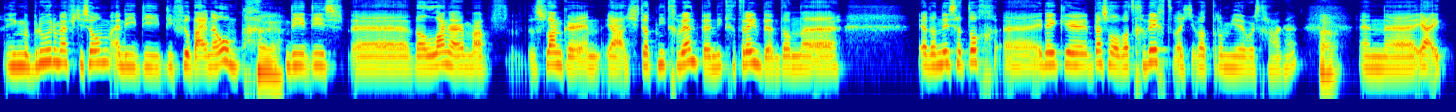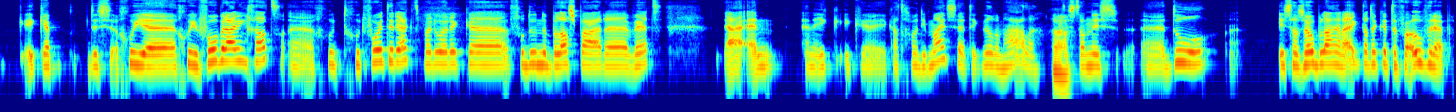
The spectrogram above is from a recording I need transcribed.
hing mijn broer hem eventjes om en die, die, die viel bijna om. ja. Die, die is wel langer, maar slanker. En ja, als je dat niet gewend bent, niet getraind bent, dan, ja, dan is dat toch in één keer best wel wat gewicht wat, je, wat er om je wordt gehangen. Ja. En ja, ik, ik heb dus een goede, goede voorbereiding gehad. eh, goed, goed voordirect, waardoor ik eh, voldoende belastbaar eh, werd. Ja, en, en ik, ik, ik had gewoon die mindset. Ik wilde hem halen. Dus dan is het doel is dan zo belangrijk dat ik het ervoor over heb.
